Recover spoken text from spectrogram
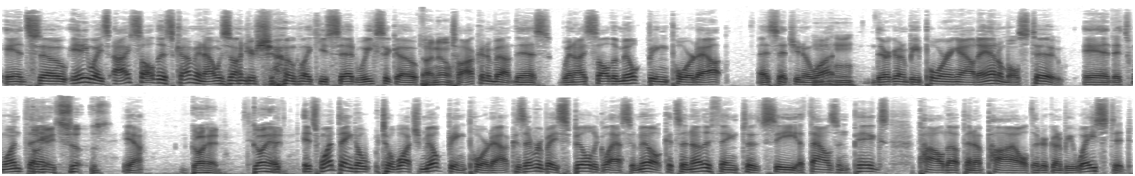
And so, anyways, I saw this coming. I was on your show, like you said, weeks ago. I know. talking about this. When I saw the milk being poured out, I said, you know what? Mm-hmm. They're going to be pouring out animals too. And it's one thing. Okay. So yeah. go ahead. Go ahead. It's one thing to, to watch milk being poured out because everybody spilled a glass of milk. It's another thing to see a thousand pigs piled up in a pile that are going to be wasted.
